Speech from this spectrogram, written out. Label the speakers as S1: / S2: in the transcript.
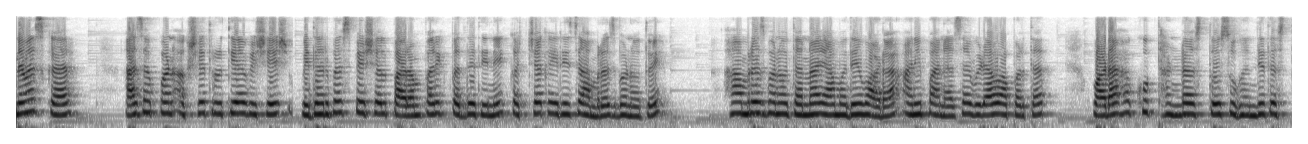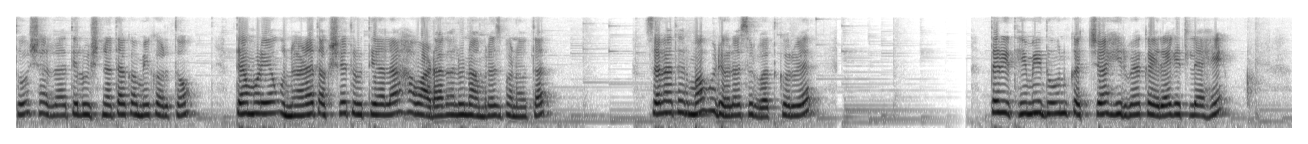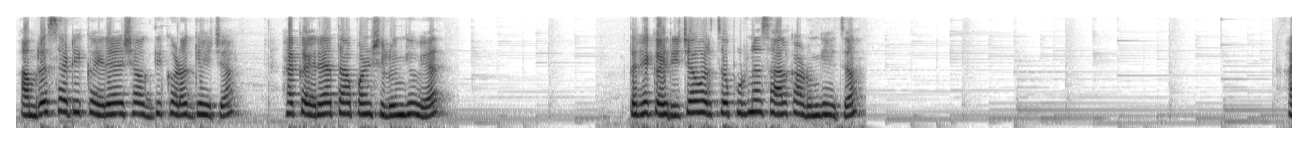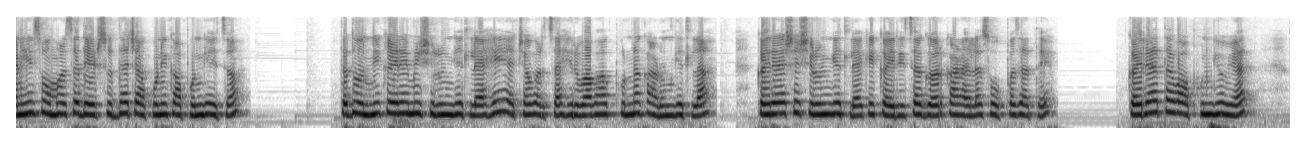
S1: नमस्कार. आज आपण अक्षय तृतीया विशेष विदर्भ स्पेशल पारंपरिक पद्धतीने कच्च्या कैरीचा आमरस बनवतोय. हा आमरस बनवताना यामध्ये वाडा आणि पानाचा विडा वापरतात. वाडा हा खूप थंड असतो सुगंधित असतो शरीरातील उष्णता कमी करतो. त्यामुळे उन्हाळ्यात अक्षय तृतीयाला हा वाडा घालून आमरस बनवतात. चला तर मग व्हिडिओला सुरुवात करूयात. तर इथे मी दोन कच्च्या हिरव्या कैऱ्या घेतल्या आहे. आमरससाठी कैऱ्या अशा अगदी कडक घ्यायच्या. ह्या कैऱ्या आता आपण शिलून घेऊयात. तर हे कैरीच्या वरचं पूर्ण साल काढून घ्यायचं. आणि हे समोरचं देठसुद्धा चाकूने कापून घ्यायचं. तर दोन्ही कैऱ्या मी शिरून घेतल्या आहे याच्यावरचा हिरवा भाग पूर्ण काढून घेतला. कैऱ्या अशा शिरून घेतल्या की कैरीचा गर काढायला सोपं जाते. कैऱ्या आता वाफून घेऊयात.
